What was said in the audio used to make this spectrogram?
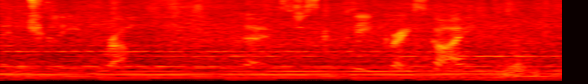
literally rough. No, it's just complete grey sky.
